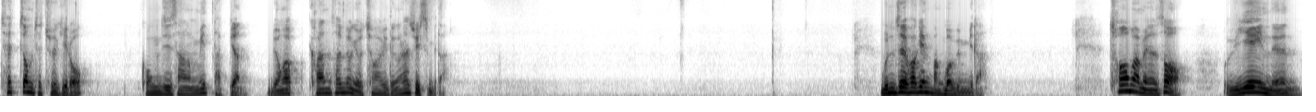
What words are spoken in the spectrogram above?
채점 제출 기록, 공지사항 및 답변, 명확한 설명 요청하기 등을 할 수 있습니다. 문제 확인 방법입니다. 처음 화면에서 위에 있는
